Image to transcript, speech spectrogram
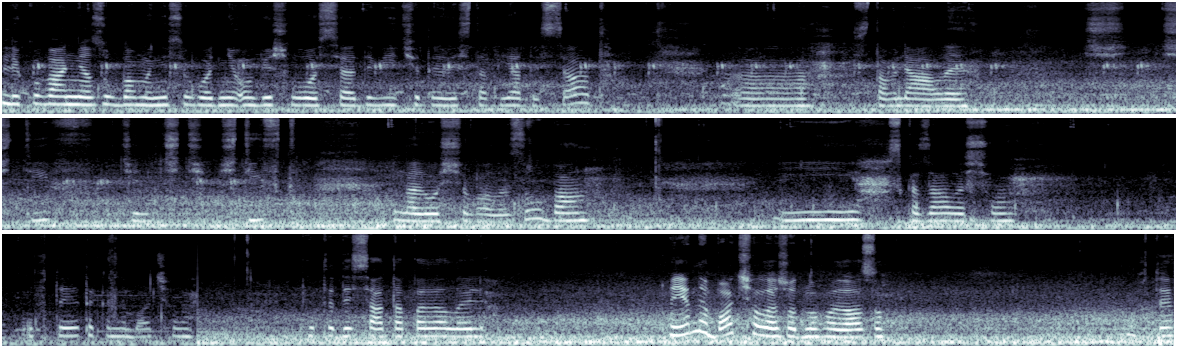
Лікування зуба мені сьогодні обійшлося 2450. Е, Вставляли штіф, штіфт нарощували зуба і сказали, що ух ти, я таке не бачила. 50 паралель. Я не бачила жодного разу. Ух ти.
